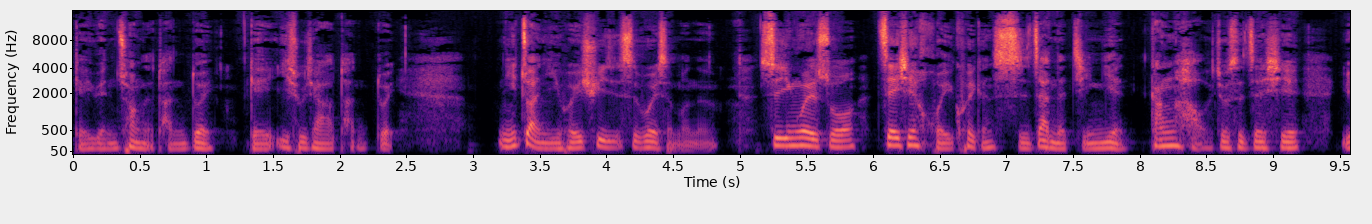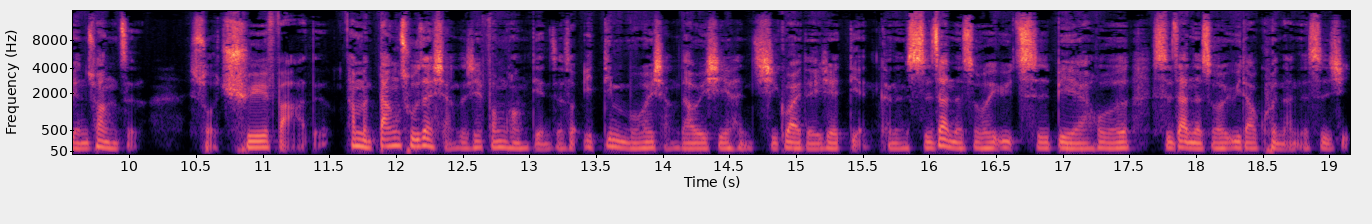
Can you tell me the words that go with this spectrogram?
给原创的团队，给艺术家的团队。你转移回去是为什么呢？是因为说这些回馈跟实战的经验，刚好就是这些原创者。所缺乏的，他们当初在想这些疯狂点子的时候，一定不会想到一些很奇怪的一些点，可能实战的时候会遇吃瘪啊，或者实战的时候遇到困难的事情，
